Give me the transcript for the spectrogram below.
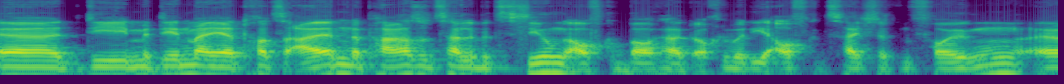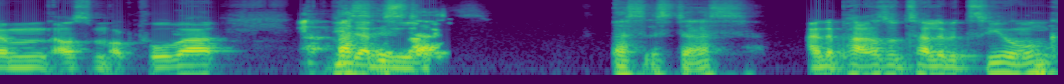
die, mit denen man ja trotz allem eine parasoziale Beziehung aufgebaut hat, auch über die aufgezeichneten Folgen ähm, aus dem Oktober. Was ist das? Was ist das? Eine parasoziale Beziehung.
